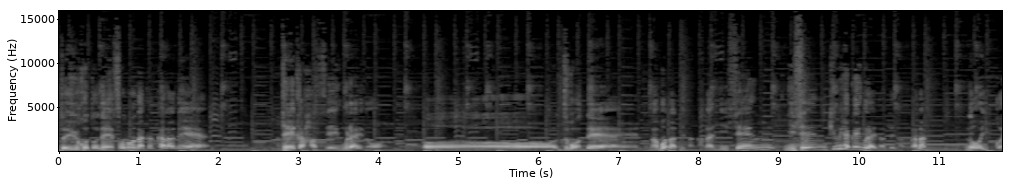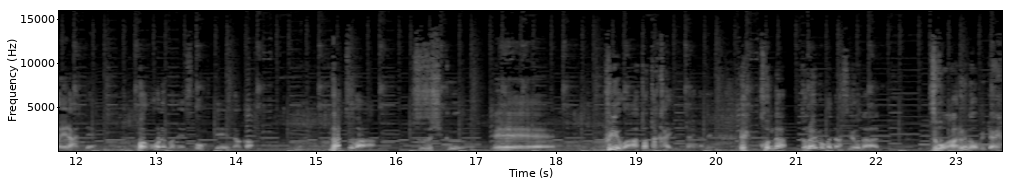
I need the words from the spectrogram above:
ということで、その中からね、定価8000円ぐらいの、ズボンで、何もなってたかな ?2000、2900円ぐらいになってたのかなのを1個選んで。まあこれもね、すごくて、なんか、夏は涼しく、えー、冬は暖かいみたいなね。え、こんなドラえもんが出すようなズボンあるの？みたい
